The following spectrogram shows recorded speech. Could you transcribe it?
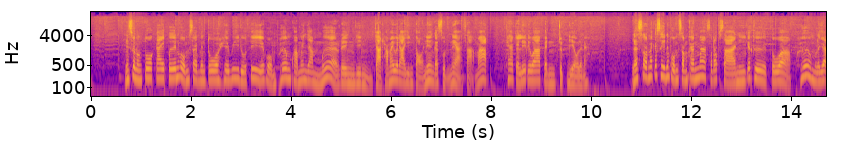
4ในส่วนของตัวไกลปืนผมใส่เป็นตัว heavy duty ผมเพิ่มความแม่นยำเมื่อเร็งยิง จะทำให้เวลายิงต่อเนื่องกระสุนเนี่ย สามารถแทบจะเรียกได้ว่าเป็นจุดเดียวเลยนะ และสำหรับแมกกาซีนที่ผมสำคัญมากสำหรับสายนี้ก็คือตัวเพิ่มระยะ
